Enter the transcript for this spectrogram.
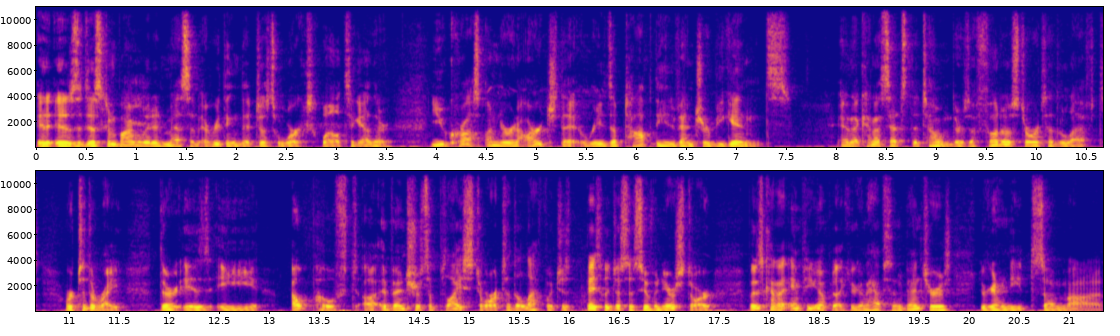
it is a discombobulated mess of everything that just works well together. You cross under an arch that reads up top the adventure begins. And that kind of sets the tone. There's a photo store to the left or to the right. There is a outpost uh, adventure supply store to the left, which is basically just a souvenir store. But it's kind of amping up. Like you're going to have some adventures. You're going to need some uh,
